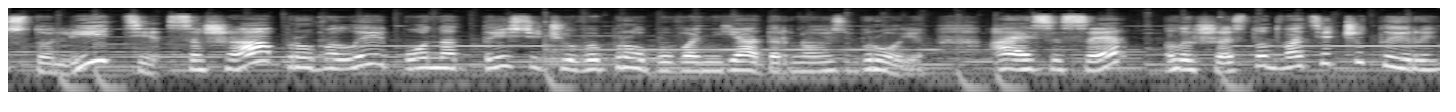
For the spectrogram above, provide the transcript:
столітті США провели понад тисячу випробувань ядерної зброї, а СССР лише 124.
